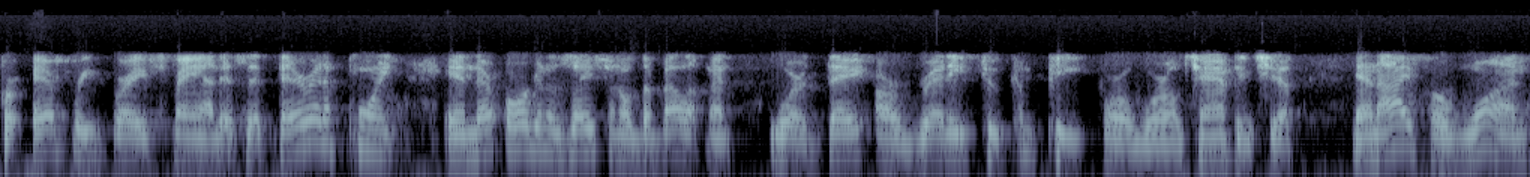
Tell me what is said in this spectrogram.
for every Braves fan is that they're at a point in their organizational development where they are ready to compete for a world championship. And I, for one,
